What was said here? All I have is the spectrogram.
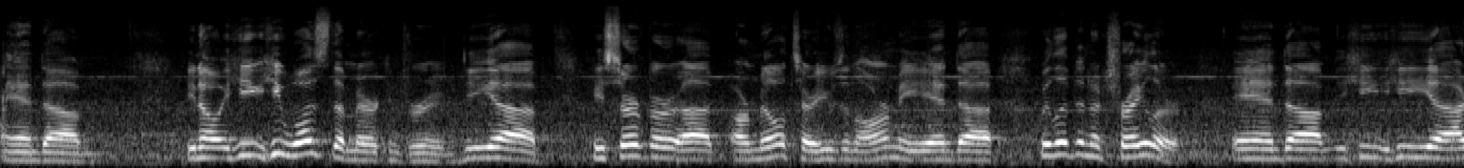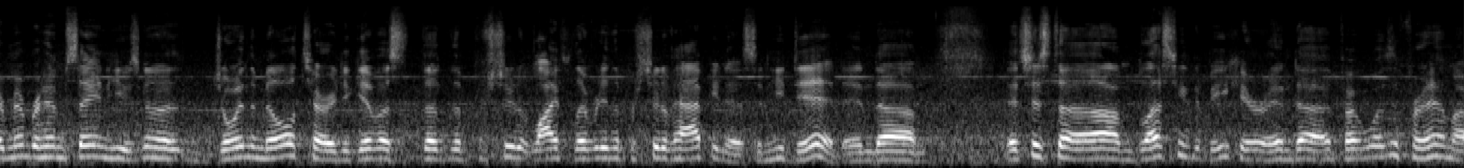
and um, you know he, he was the American dream. He uh, he served our uh, our military. He was in the army, and uh, we lived in a trailer. And um, he, he uh, I remember him saying he was going to join the military to give us the, the pursuit of life, liberty, and the pursuit of happiness, and he did. And um, it's just a um, blessing to be here. And uh, if it wasn't for him, I,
